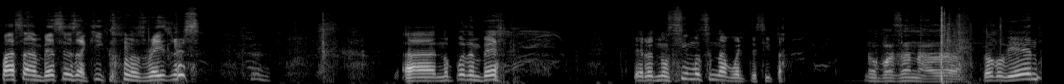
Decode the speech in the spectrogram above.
pasa en veces aquí con los Razors. Ah, no pueden ver, pero nos hicimos una vueltecita. No pasa nada. ¿Todo bien?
